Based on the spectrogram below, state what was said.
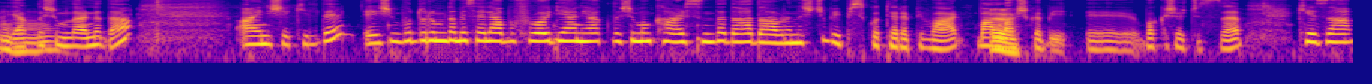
e, yaklaşımlarını da aynı şekilde. E, şimdi bu durumda mesela bu Freudian yaklaşımın karşısında daha davranışçı bir psikoterapi var. Bambaşka evet. bir e, bakış açısı. Keza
